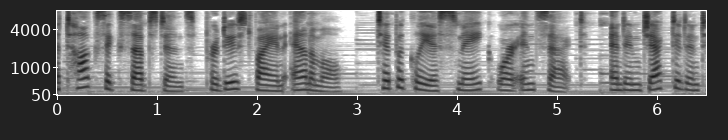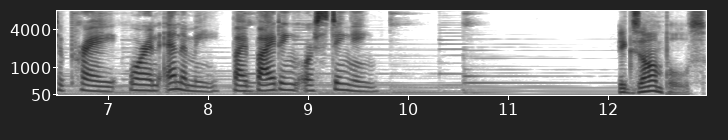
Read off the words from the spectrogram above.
A toxic substance produced by an animal, typically a snake or insect, and injected into prey or an enemy by biting or stinging. Examples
